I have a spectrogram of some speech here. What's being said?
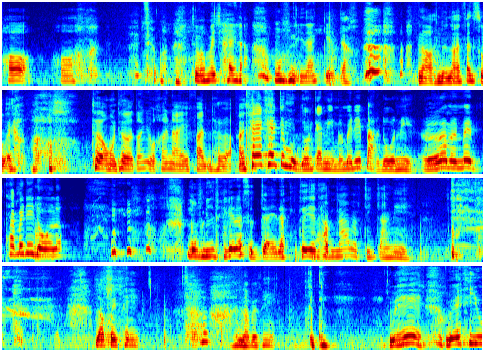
โฮโฮจะว่าจะว่าไม่ใช่ละมุมนี้น่าเกลียดจังหรอหนูน้อยฟันสวยอะ เธอของเธอต้องอยู่ข้างในฟันเธออะแค่แค่จมูกโดนกันนี่มันไม่ได้ปากโดนนี่ เออ มันไม่แทบไม่ได้โดนแล้ว มุมนี้เธอก็น่าสนใจนะเธอจะทำหน้าแบบจริงจังนี่เราเป็นเพศเราเป็นเพศเวเวยู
